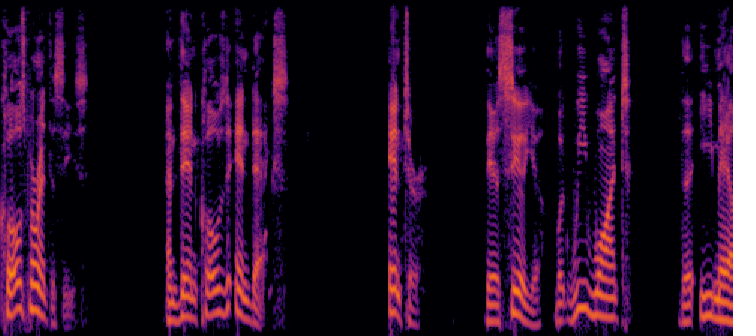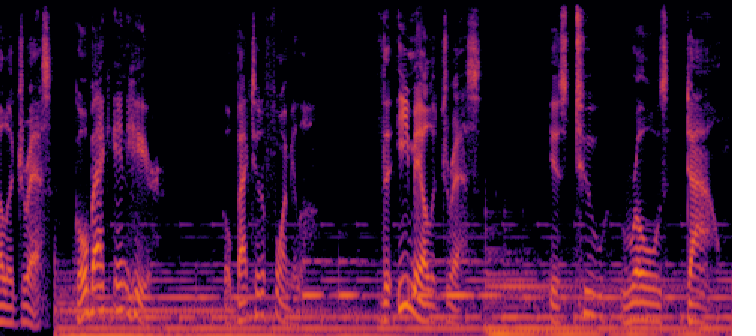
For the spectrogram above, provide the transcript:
Close parentheses. And then close the index. Enter. There's Celia, but we want the email address. Go back in here. Go back to the formula. The email address is two rows down.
